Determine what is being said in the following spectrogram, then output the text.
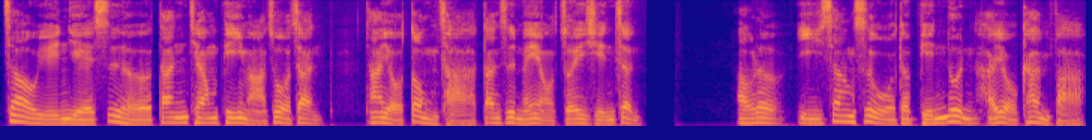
赵云也适合单枪匹马作战，他有洞察，但是没有追行阵。好了，以上是我的评论还有看法。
